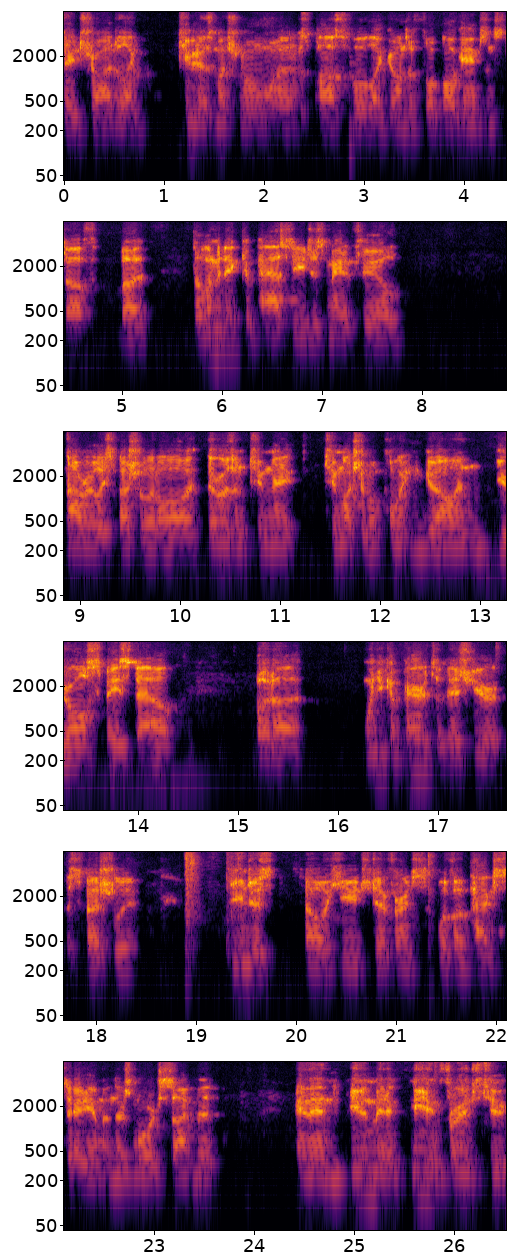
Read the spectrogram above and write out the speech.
they tried to like keep it as much normal as possible, like going to football games and stuff. But the limited capacity just made it feel not really special at all. There wasn't too many, too much of a point in going. You're all spaced out. But uh, when you compare it to this year, especially, you can just tell a huge difference with a packed stadium, and there's more excitement. And then even meeting, meeting friends too.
